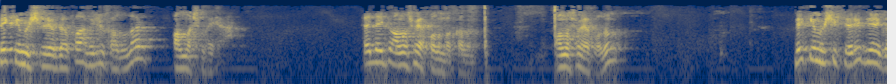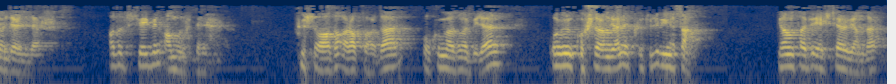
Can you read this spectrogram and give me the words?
Mekke müşrikleri defa mecbur kaldılar anlaşmaya. Hele bir anlaşma yapalım bakalım. Anlaşma yapalım. Mekke müşrikleri birine gönderdiler. Adı Süheyb bin Amr denir. Füsahada, Araplarda okuma yazma bilen, o gün koşularında yani kötülü bir insan. Yanında tabi eşler yanda,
